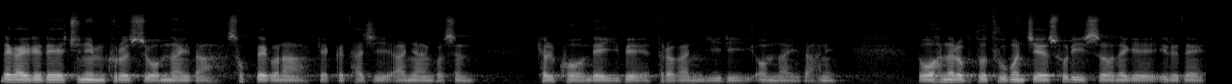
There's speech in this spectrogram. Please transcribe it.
내가 이르되 주님 그럴 수 없나이다. 속되거나 깨끗하지 아니한 것은 결코 내 입에 들어간 일이 없나이다 하니. 또 하늘로부터 두 번째 소리 있어 내게 이르되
